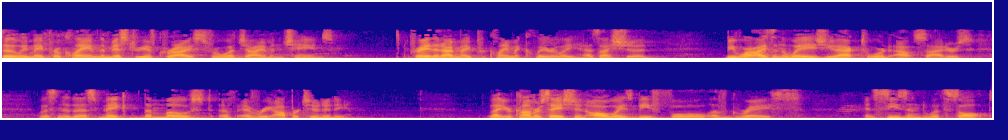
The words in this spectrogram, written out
so that we may proclaim the mystery of Christ for which I am in chains. Pray that I may proclaim it clearly, as I should. Be wise in the ways you act toward outsiders. Listen to this. Make the most of every opportunity. Let your conversation always be full of grace and seasoned with salt,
